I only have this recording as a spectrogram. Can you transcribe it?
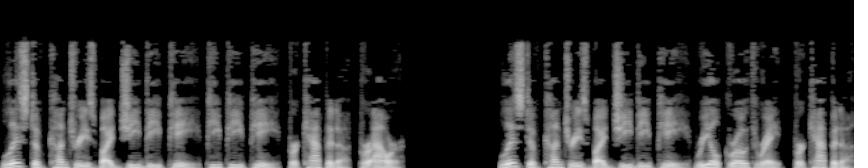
List of countries by GDP PPP per capita per hour. List of countries by GDP real growth rate, per capita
